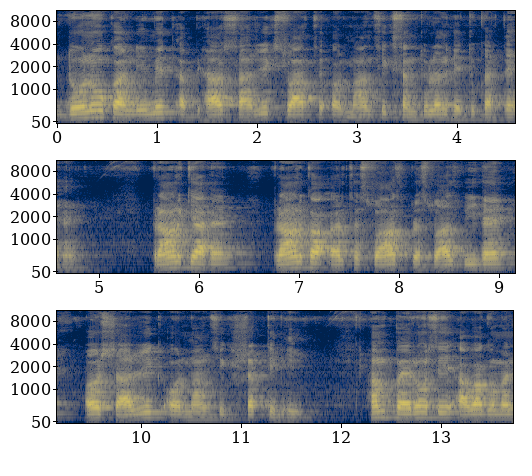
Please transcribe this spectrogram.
दोनों का नियमित अभ्यास शारीरिक स्वास्थ्य और मानसिक संतुलन हेतु करते हैं। प्राण क्या है? प्राण का अर्थ श्वास, प्रश्वास भी है और शारीरिक और मानसिक शक्ति भी। हम पैरों से आवागमन,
